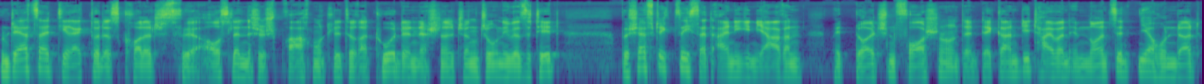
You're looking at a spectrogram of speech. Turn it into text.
und derzeit Direktor des Colleges für ausländische Sprachen und Literatur der National Zhengzhou Universität, beschäftigt sich seit einigen Jahren mit deutschen Forschern und Entdeckern, die Taiwan im 19. Jahrhundert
